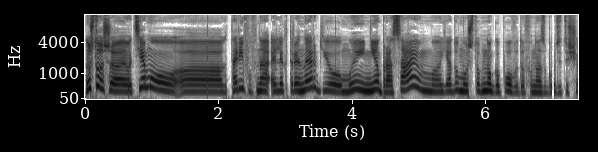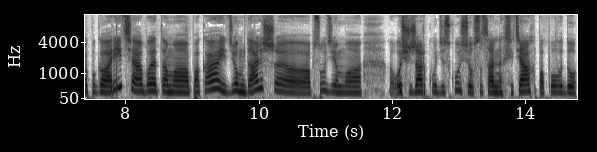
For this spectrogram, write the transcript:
Ну что ж, э, тему э, тарифов на электроэнергию мы не бросаем. Я думаю, что много поводов у нас будет еще поговорить об этом. А пока идем дальше, обсудим э, очень жаркую дискуссию в социальных сетях по поводу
